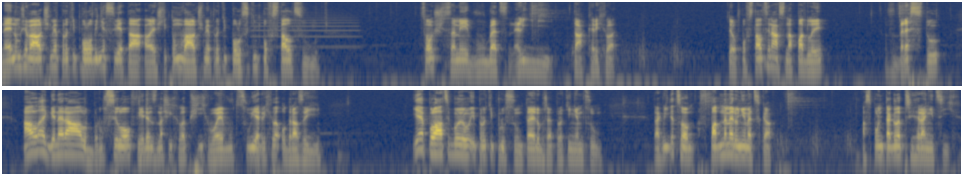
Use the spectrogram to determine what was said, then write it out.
Nejenom, že válčíme proti polovině světa, ale ještě k tomu válčíme proti polským povstalcům. Což se mi vůbec nelíbí. Tak, rychle. Tyjo, povstalci nás napadli v Brestu, ale generál Brusilov, jeden z našich lepších vojevůdců, je rychle odrazí. Je, Poláci bojují i proti Prusům, to je dobře, proti Němcům. Tak víte co, vpadneme do Německa. Aspoň takhle při hranicích.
